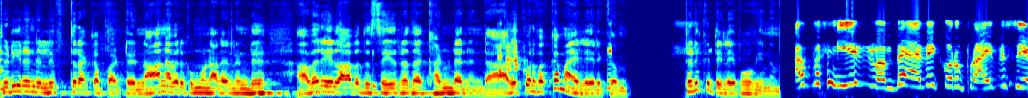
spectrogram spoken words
திடீரென்று லிஃப்ட் திறக்கப்பட்டு நான் அவருக்கு முன்னால நின்று அவர் ஏதாவது செய்யறத கண்டனண்டா அதுக்கு ஒரு பக்கமாயில இருக்கும். திடுக்கிட்டிலே போவினும். நீர் வந்து அதைக்கு ஒரு பிரைவசிய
